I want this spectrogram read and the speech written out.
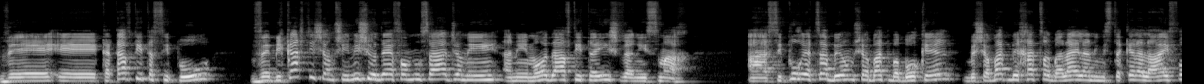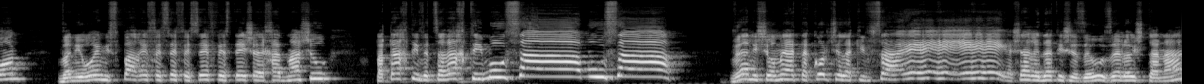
וכתבתי את הסיפור, וביקשתי שם שאם מישהו יודע איפה מוסא עג'מי, אני מאוד אהבתי את האיש ואני אשמח. הסיפור יצא ביום שבת בבוקר, בשבת ב-11 בלילה אני מסתכל על האייפון, ואני רואה מספר 000991 משהו, פתחתי וצרחתי מוסה, מוסה! ואני שומע את הקול של הכבשה, אה, אה, אה, אה, ישר ידעתי שזה הוא, זה לא השתנה,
